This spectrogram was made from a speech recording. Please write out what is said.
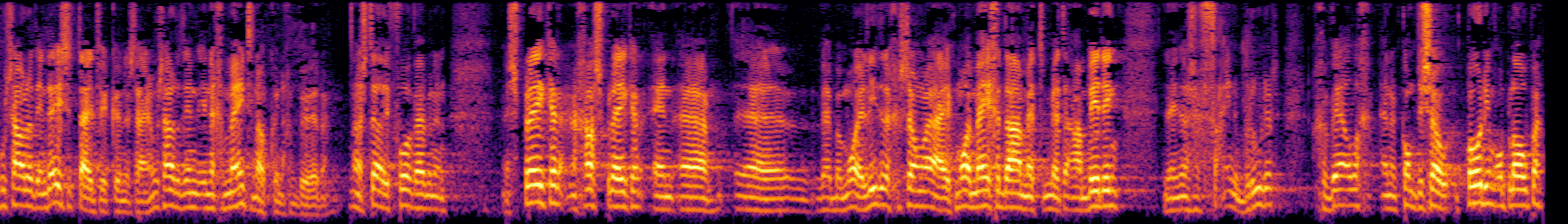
hoe, zou dat in deze tijd weer kunnen zijn? Hoe zou dat in, in een gemeente nou kunnen gebeuren? Nou, stel je voor, we hebben een, een spreker, een gastspreker. En uh, uh, we hebben mooie liederen gezongen. Hij heeft mooi meegedaan met, met de aanbidding. Denk, dat is een fijne broeder. Geweldig. En dan komt hij zo het podium oplopen.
